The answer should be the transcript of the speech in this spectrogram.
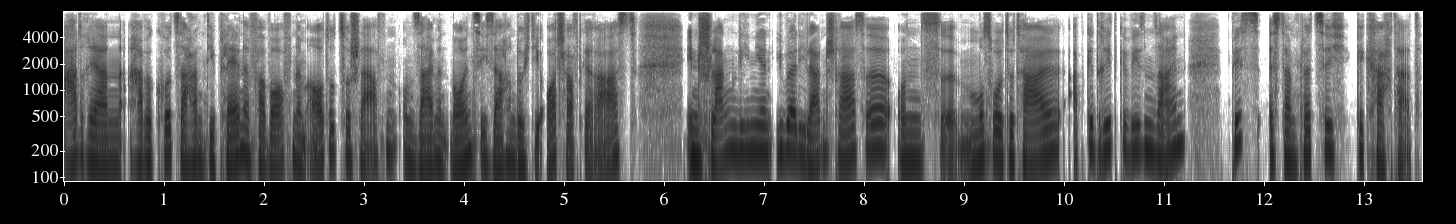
Adrian habe kurzerhand die Pläne verworfen, im Auto zu schlafen und sei mit 90 Sachen durch die Ortschaft gerast, in Schlangenlinien über die Landstraße und äh, muss wohl total abgedreht gewesen sein, bis es dann plötzlich gekracht hat.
